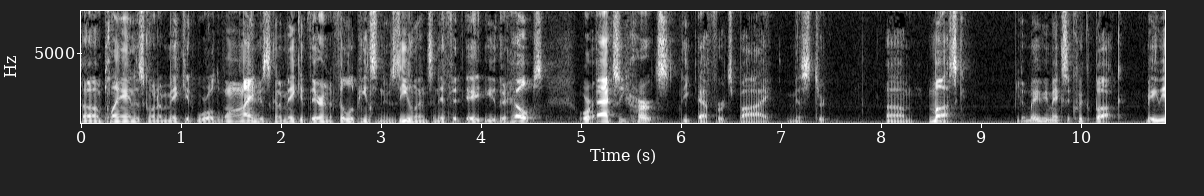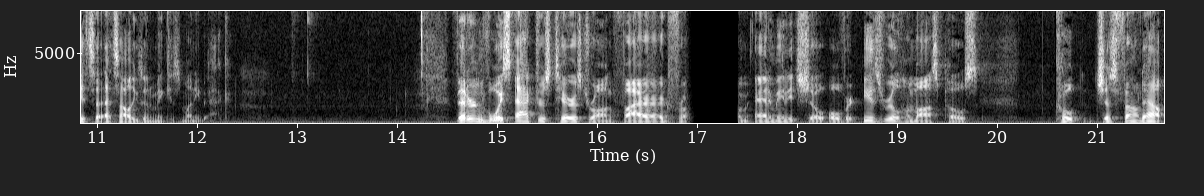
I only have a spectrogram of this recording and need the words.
uh, plan is going to make it worldwide. It's going to make it there in the Philippines and New Zealand, and if it either helps or actually hurts the efforts by Mr. Um, Musk, you know, maybe he makes a quick buck. Maybe that's how he's going to make his money back. Veteran voice actress Tara Strong fired from, from animated show over Israel Hamas post. Quote, just found out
